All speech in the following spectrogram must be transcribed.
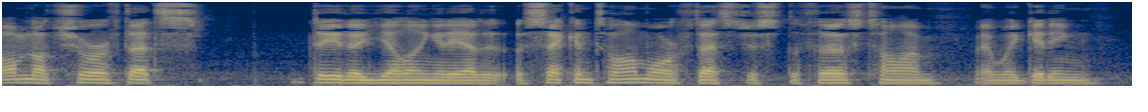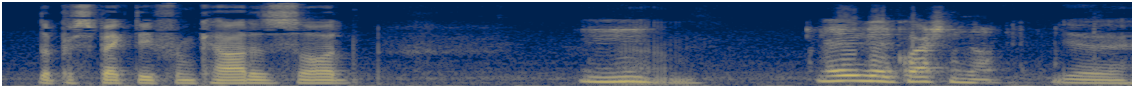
I'm not sure if that's Dieter yelling it out a second time or if that's just the first time, and we're getting the perspective from Carter's side. Mm. Um, Very good question though. yeah.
